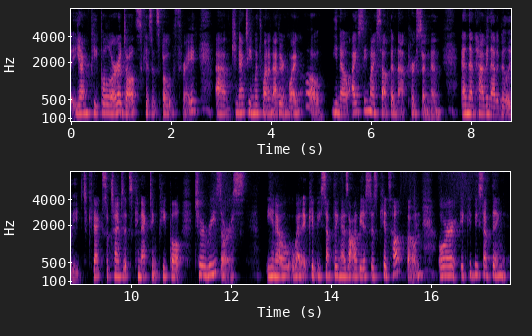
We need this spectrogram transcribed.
young people or adults, because it's both, right? Um, connecting with one another and going, oh, you know, I see myself in that person, and and then having that ability to connect. Sometimes it's connecting people to a resource you know, when it could be something as obvious as Kids Help Phone, or it could be something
